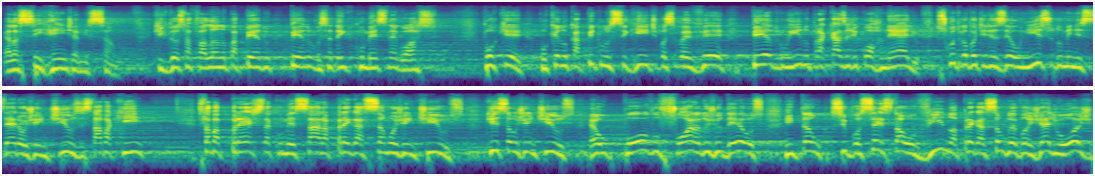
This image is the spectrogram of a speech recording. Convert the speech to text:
ela se rende à missão. O que Deus está falando para Pedro? Pedro, você tem que comer esse negócio. Por quê? Porque no capítulo seguinte você vai ver Pedro indo para a casa de Cornélio. Escuta o que eu vou te dizer: o início do ministério aos gentios estava aqui estava prestes a começar a pregação aos gentios. O que são gentios? É o povo fora dos judeus. Então, se você está ouvindo a pregação do evangelho hoje,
